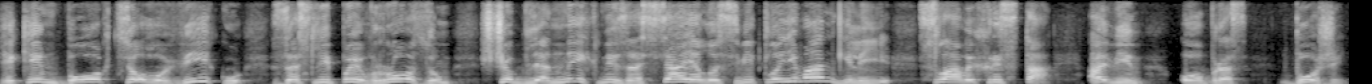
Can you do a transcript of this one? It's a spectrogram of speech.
яким Бог цього віку засліпив розум, щоб для них не засяяло світло Євангелії, слави Христа, а Він образ Божий.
